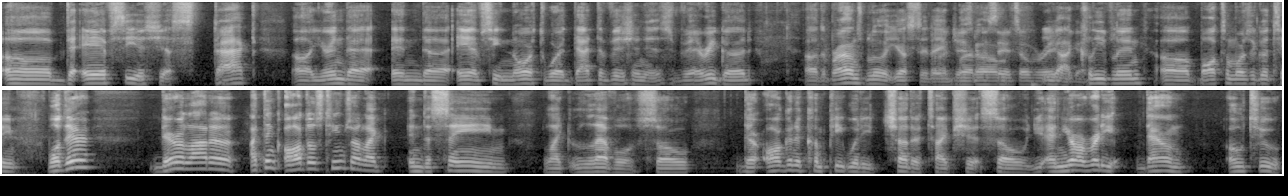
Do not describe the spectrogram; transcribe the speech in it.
Um, the AFC is just stacked. Uh, you're in the in the AFC North where that division is very good. Uh, the Browns blew it yesterday, Jay's but gonna um, say it's overrated you got again. Cleveland. Uh, Baltimore's a good team. Well, they're there are a lot of. I think all those teams are like in the same like level, so they're all gonna compete with each other type shit. So and you're already down 0-2.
